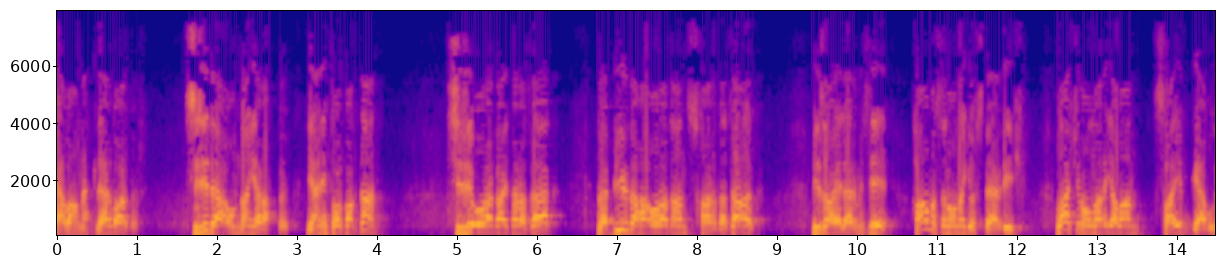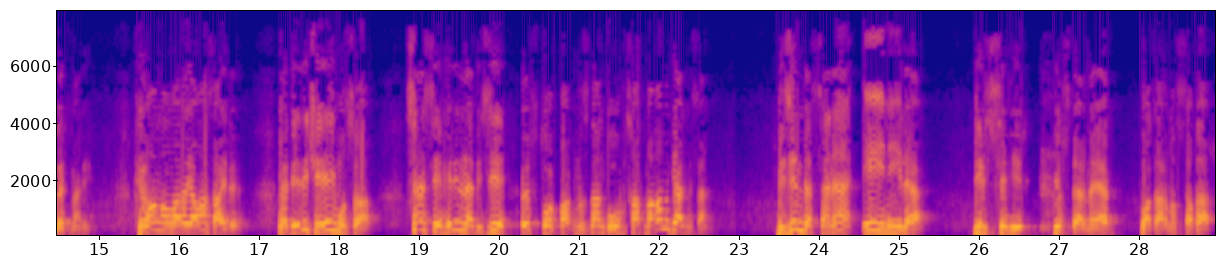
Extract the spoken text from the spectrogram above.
əlamətlər vardır. Sizi də ondan yaratdıq. Yəni torpaqdan sizi ora qaytaracaq və bir daha oradan çıxardacaq. Biz ayələrimizi hamısını ona göstərdik. Lakin onları yalan sayıb qəbul etmədik. Firon onlara yalan saydı və dedi ki, ey Musa, sən sehrinlə bizi öz torpağımızdan qovub çıxartmağa mı gəlmirsən? Bizim də sənə eyni ilə bir sehir göstərməyə bacarımız satar,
